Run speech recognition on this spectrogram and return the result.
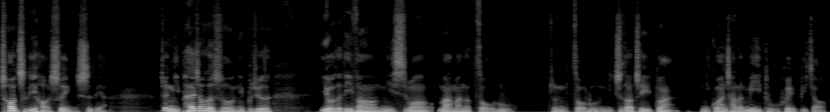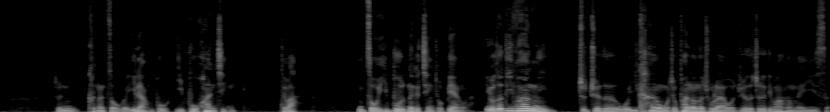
超级利好摄影师的呀。就你拍照的时候，你不觉得有的地方你希望慢慢的走路，就你走路，你知道这一段你观察的密度会比较，就你可能走个一两步，一步换景，对吧？你走一步那个景就变了。有的地方你就觉得我一看我就判断得出来，我觉得这个地方很没意思，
